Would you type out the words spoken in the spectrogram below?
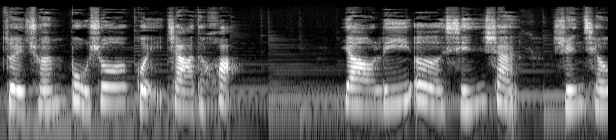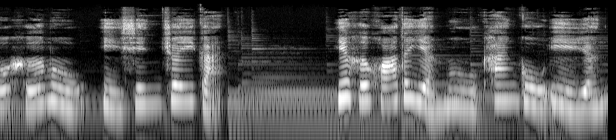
嘴唇不说诡诈的话，要离恶行善。寻求和睦，一心追赶耶和华的眼目看顾一人，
